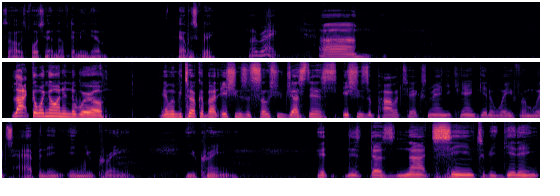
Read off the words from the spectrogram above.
so I was fortunate enough to meet him. That was great. All right. Um, lot going on in the world. And when we talk about issues of social justice, issues of politics, man, you can't get away from what's happening in Ukraine. Ukraine. It this does not seem to be getting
